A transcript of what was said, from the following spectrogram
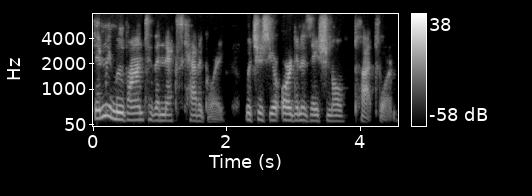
Then we move on to the next category, which is your organizational platform.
